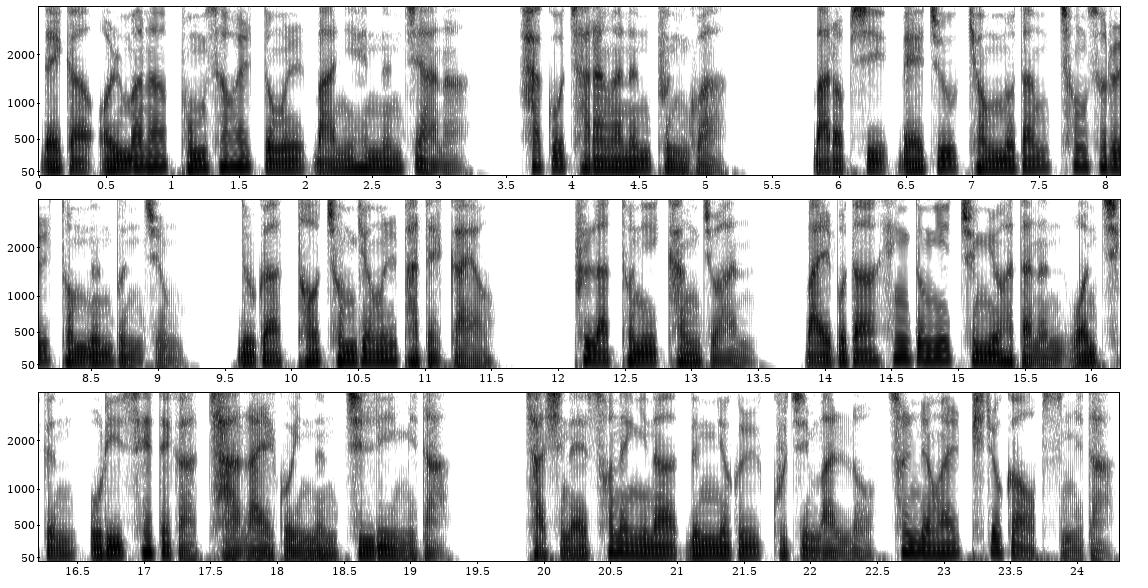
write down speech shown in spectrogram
내가 얼마나 봉사활동을 많이 했는지 아나 하고 자랑하는 분과 말없이 매주 경로당 청소를 돕는 분 중 누가 더 존경을 받을까요? 플라톤이 강조한 말보다 행동이 중요하다는 원칙은 우리 세대가 잘 알고 있는 진리입니다. 자신의 선행이나 능력을 굳이 말로 설명할 필요가 없습니다.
